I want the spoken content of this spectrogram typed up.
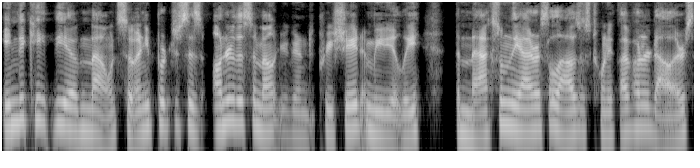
indicate the amount. So, any purchases under this amount, you're going to depreciate immediately. The maximum the IRS allows is $2,500.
